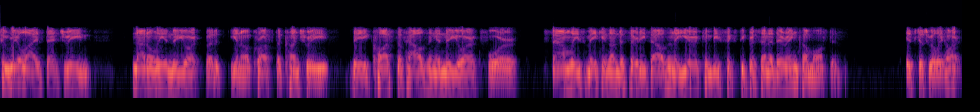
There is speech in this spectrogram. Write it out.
to realize that dream, not only in New York, but, you know, across the country. The cost of housing in New York for families making under 30000 a year can be 60% of their income often. It's just really hard.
